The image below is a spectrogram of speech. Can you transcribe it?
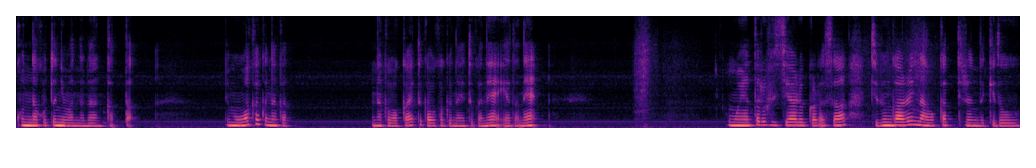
こんなことにはならんかった。でも若くなかなんか若いとか若くないとかねやだね。思い当たる節あるからさ自分が悪いのは分かってるんだけど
